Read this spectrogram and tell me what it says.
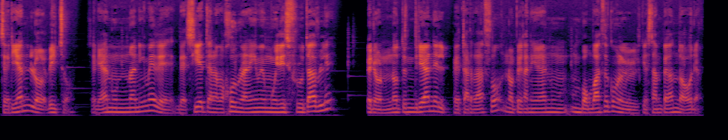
Serían lo dicho, Serían un anime de 7, a lo mejor un anime muy disfrutable, pero no tendrían el petardazo, no pegarían un, bombazo como el que están pegando ahora.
